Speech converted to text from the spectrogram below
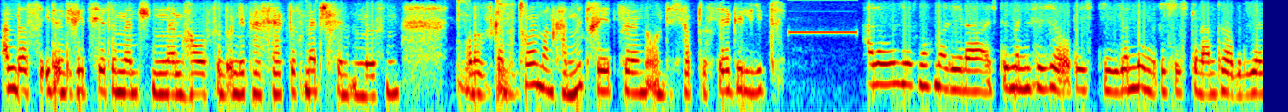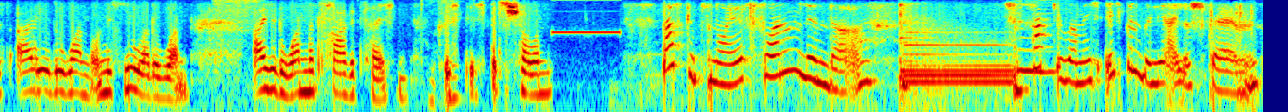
anders identifizierte Menschen in einem Haus sind und ihr perfektes Match finden müssen. Und das ist ganz toll, man kann miträtseln und ich habe das sehr geliebt. Hallo, hier ist nochmal Lena. Ich bin mir nicht sicher, ob ich die Sendung richtig genannt habe. Die heißt Are You the One und nicht You Are the One. Are You the One mit Fragezeichen. Richtig, bitte schauen. Was gibt's Neues von Linda? Fakt über mich, ich bin Billie Eilish Fan.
